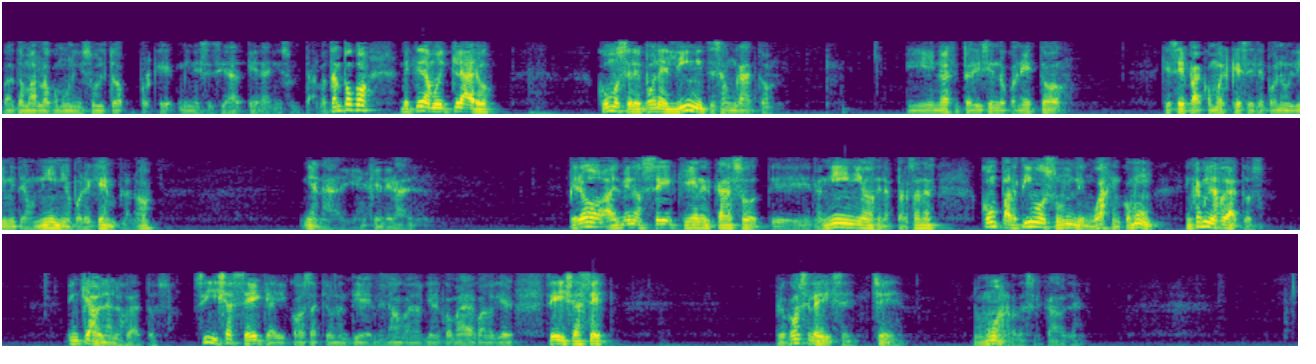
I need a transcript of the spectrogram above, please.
va a tomarlo como un insulto, porque mi necesidad era insultarlo. Tampoco me queda muy claro cómo se le pone límites a un gato. Y no estoy diciendo con esto que sepa cómo es que se le pone un límite a un niño, por ejemplo, ¿no? Ni a nadie en general. Pero al menos sé que en el caso de los niños, de las personas, compartimos un lenguaje en común. En cambio los gatos, ¿en qué hablan los gatos? Sí, ya sé que hay cosas que uno entiende, ¿no? Cuando quiere comer, cuando quiere... Sí, ya sé. Pero ¿cómo se le dice? Che, no muerdas el cable.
